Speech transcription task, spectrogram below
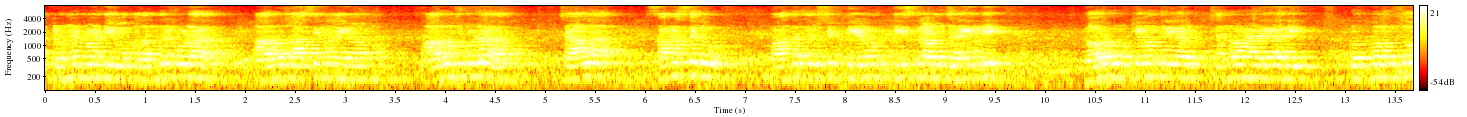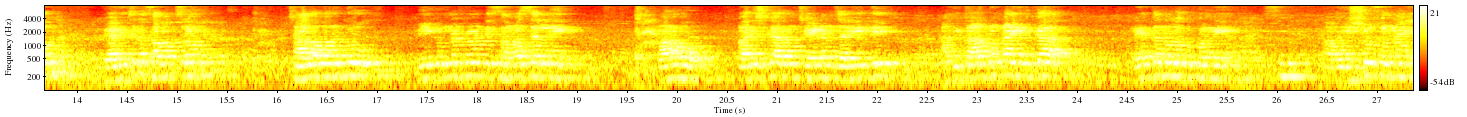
ఇక్కడ ఉన్నటువంటి వాళ్ళందరూ కూడా ఆ రోజు ఆసీనమయ్యాము ఆ రోజు కూడా చాలా సమస్యలు మా అందరి దృష్టికి తీయడం తీసుకురావడం జరిగింది. గౌరవ ముఖ్యమంత్రి గారు చంద్రబాబు నాయుడు గారి ప్రోద్బలంతో గడిచిన సంవత్సరం చాలా వరకు మీకున్నటువంటి సమస్యల్ని మనము పరిష్కారం చేయడం జరిగింది. అది కాకుండా ఇంకా నేతనులకు కొన్ని ఇష్యూస్ ఉన్నాయి.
